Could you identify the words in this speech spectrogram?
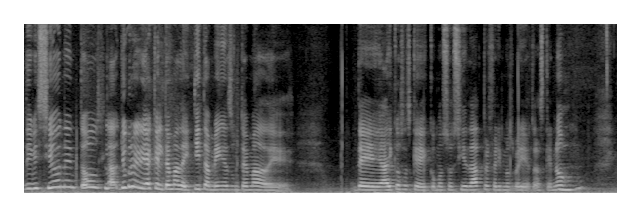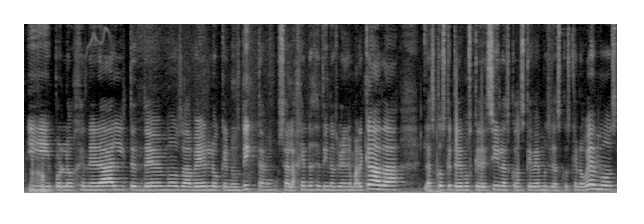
división en todos lados. Yo creería que el tema de Haití también es un tema de... de hay cosas que como sociedad preferimos ver y otras que no. Y por lo general tendemos a ver lo que nos dictan. O sea, la agenda CETI nos viene marcada, las cosas que tenemos que decir, las cosas que vemos y las cosas que no vemos.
